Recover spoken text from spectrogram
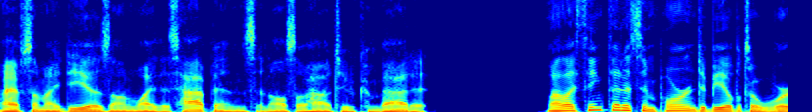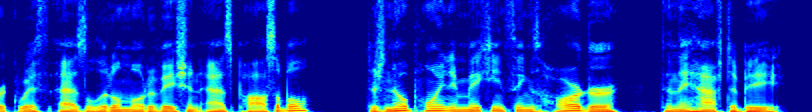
I have some ideas on why this happens and also how to combat it. While I think that it's important to be able to work with as little motivation as possible, there's no point in making things harder than they have to be.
